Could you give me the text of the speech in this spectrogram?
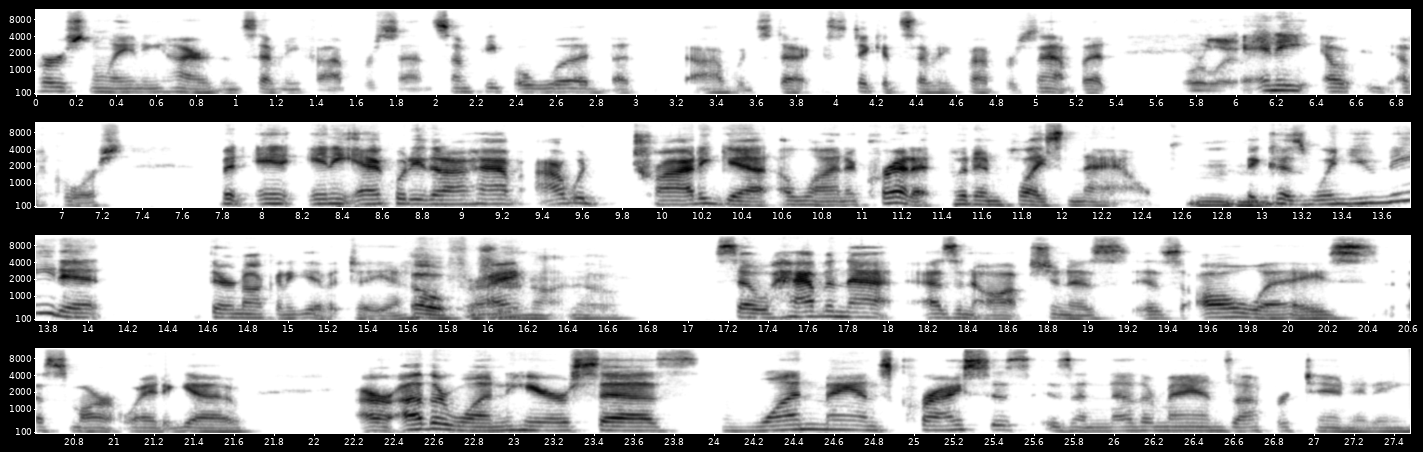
personally any higher than 75%. Some people would, but I would stick stick at 75%. But or less. any oh, of course, but a- any equity that I have, I would try to get a line of credit put in place now mhm. because when you need it, they're not going to give it to you. oh for sure not no so having that as an option is is always a smart way to go our other one here says one man's crisis is another man's opportunity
